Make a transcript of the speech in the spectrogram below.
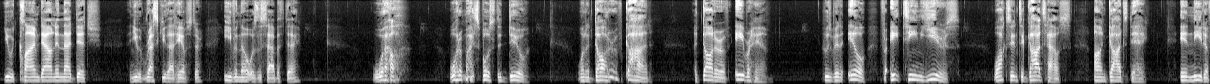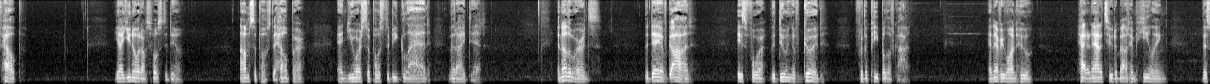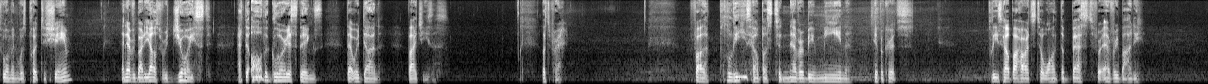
You would climb down in that ditch and you would rescue that hamster, even though it was the Sabbath day. Well, what am I supposed to do when a daughter of God, a daughter of Abraham, who's been ill for 18 years walks into God's house on God's day in need of help. Yeah, you know what I'm supposed to do. I'm supposed to help her, and you're supposed to be glad that I did. In other words, the day of God is for the doing of good for the people of God. And everyone who had an attitude about him healing this woman was put to shame, and everybody else rejoiced at the, all the glorious things that were done by Jesus. Let's pray. Father, please help us to never be mean hypocrites. Please help our hearts to want the best for everybody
